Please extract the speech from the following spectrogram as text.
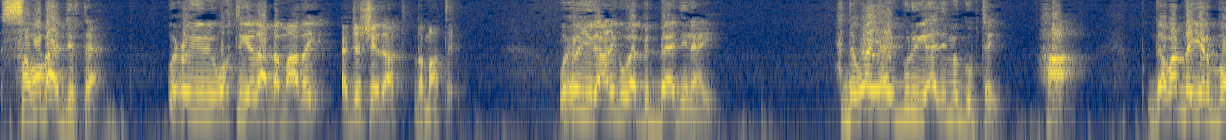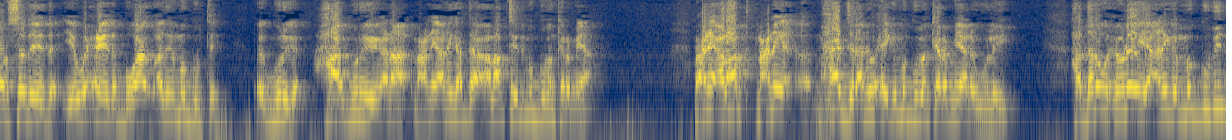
Sababaa jirta. Wuxuu yidhi waktigeedaa dhammaaday ajasheedaa dhammaatay wuxuu yidhi aniga waa badbaadinayay hadda waa yahay guriga adi ma gubtay. Haa. Gabadha yar boorsadeeda iyo waxeeda adiga ma gubtay. Guriga. Ha gurigayga anaa macnii aniga hadda alaabtayda ma guban kara miya macnii alaabt macnii maxaa jira? Ani waxayga ma guban kara miyaana uu leeyay haddana wuxuu leeyahay aniga ma gubin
